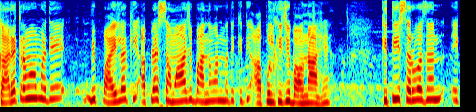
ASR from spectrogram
कार्यक्रमामध्ये मी पाहिलं की आपल्या समाज बांधवांमध्ये किती आपुलकीची भावना आहे. किती सर्वजण एक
